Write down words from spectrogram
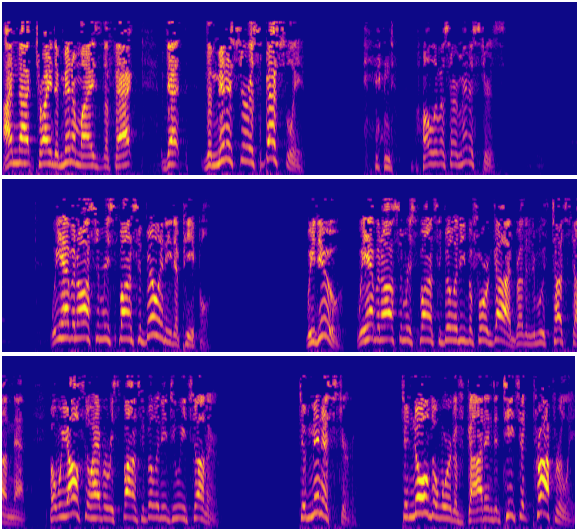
I'm not trying to minimize the fact that the minister especially, and all of us are ministers, we have an awesome responsibility to people. We do. We have an awesome responsibility before God. Brother DeBooth touched on that. But we also have a responsibility to each other to minister, to know the Word of God, and to teach it properly.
